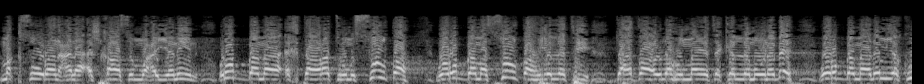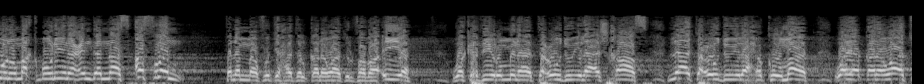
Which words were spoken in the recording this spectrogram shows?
مقصورا على أشخاص معينين ربما اختارتهم السلطة وربما السلطة هي التي تعطى لهم ما يتكلمون به وربما لم يكونوا مقبولين عند الناس أصلا. فلما فتحت القنوات الفضائية وكثير منها تعود إلى أشخاص لا تعود إلى حكومات وهي قنوات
